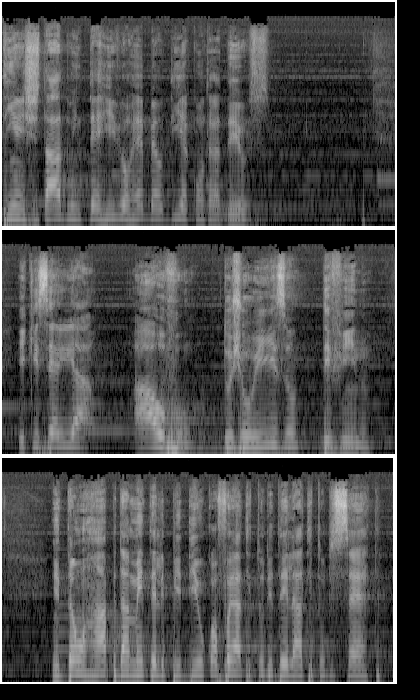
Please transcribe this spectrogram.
tinha estado em terrível rebeldia contra Deus e que seria alvo do juízo divino. Então, rapidamente ele pediu, qual foi a atitude dele? A atitude certa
